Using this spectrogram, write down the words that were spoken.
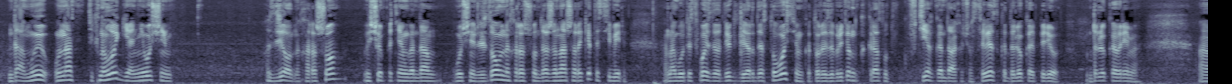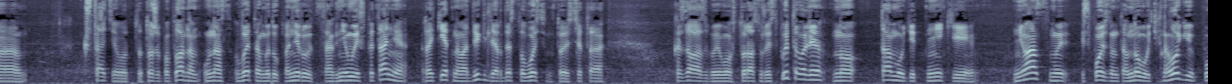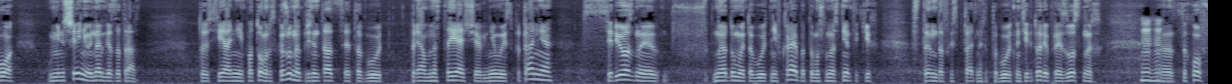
да, мы, у нас технологии, они очень сделаны хорошо, еще по тем годам очень реализованы хорошо. Даже наша ракета «Сибирь», она будет использовать двигатель РД-108, который изобретен как раз вот в тех годах, еще в советское далекое период, далекое время. А, кстати, вот тоже по планам, у нас в этом году планируются огневые испытания ракетного двигателя РД-108. То есть это, казалось бы, его сто раз уже испытывали, но там будет некий нюанс. Мы используем там новую технологию по уменьшению энергозатрат. То есть я не потом расскажу на презентации, это будет прям настоящие огневые испытания, серьезные, но я думаю, это будет не в крае, потому что у нас нет таких стендов испытательных, это будет на территории производственных угу. цехов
